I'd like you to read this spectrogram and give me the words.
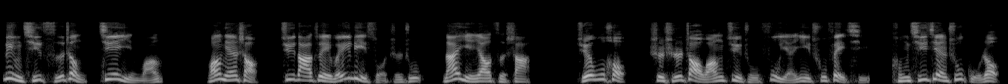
令其辞政，皆引王。王年少，居大罪为利所执诛，乃引药自杀，绝无后。是时赵王惧主父偃一出废齐，恐其见书骨肉。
